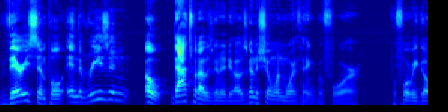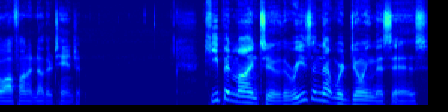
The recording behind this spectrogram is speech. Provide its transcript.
Very simple. And the reason, oh, that's what I was going to do. I was going to show one more thing before before we go off on another tangent. Keep in mind too, the reason that we're doing this is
